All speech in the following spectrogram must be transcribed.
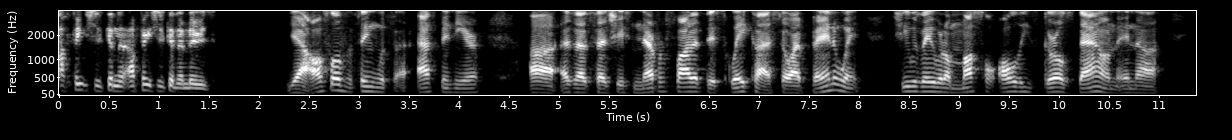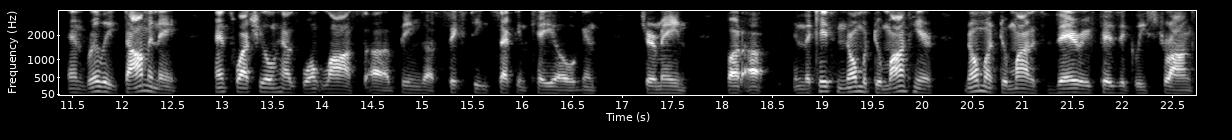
I, I, think she's gonna. I think she's gonna lose. Yeah. Also, the thing with Aspen here, uh, as I said, she's never fought at this weight class. So at bantamweight, she was able to muscle all these girls down and uh and really dominate. Hence why she only has one loss, uh, being a 16 second KO against Germaine. But uh, in the case of Norma Dumont here, Norma Dumont is very physically strong,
